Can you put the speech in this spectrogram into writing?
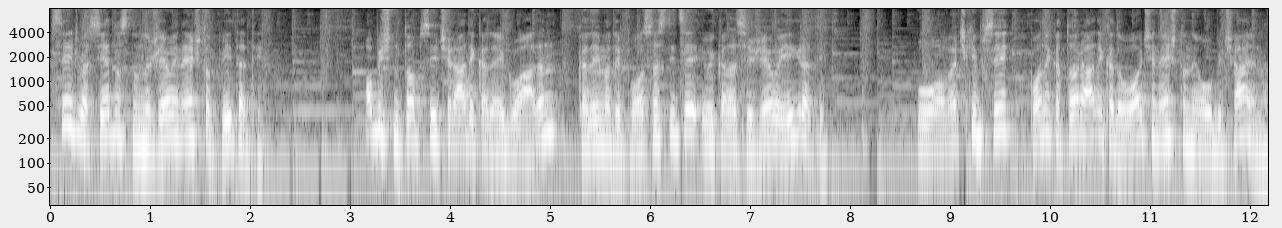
Psić vas jednostavno želi nešto pitati. Obično to psić radi kada je gladan, kada imate poslastice ili kada se želi igrati. Lovački psi ponekad to rade kada uoče nešto neuobičajeno.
